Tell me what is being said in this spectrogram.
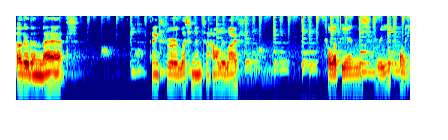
other than that, thanks for listening to Holly Life. Philippians 3:20.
